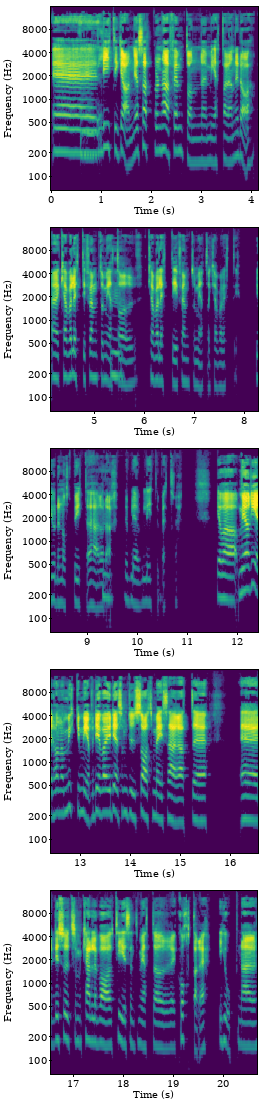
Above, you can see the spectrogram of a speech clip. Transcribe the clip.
Eh, mm. Lite grann. Jag satt på den här 15 metaren idag. Eh, Cavaletti 15 meter, mm. Cavaletti 15 meter, Cavaletti. Jag gjorde något byte här och mm. där. Det blev lite bättre. Jag var, men jag red honom mycket mer, för det var ju det som du sa till mig så här att eh, eh det såg ut som Kalle var 10 cm kortare ihop när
